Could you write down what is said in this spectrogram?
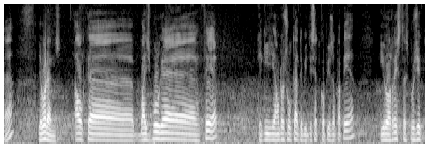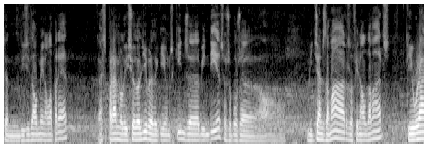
Eh? Llavors, el que vaig voler fer, aquí hi ha un resultat de 27 còpies de paper, i la resta es projecten digitalment a la paret, esperant l'edició del llibre d'aquí uns 15-20 dies, se suposa a mitjans de març, a final de març, que hi haurà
